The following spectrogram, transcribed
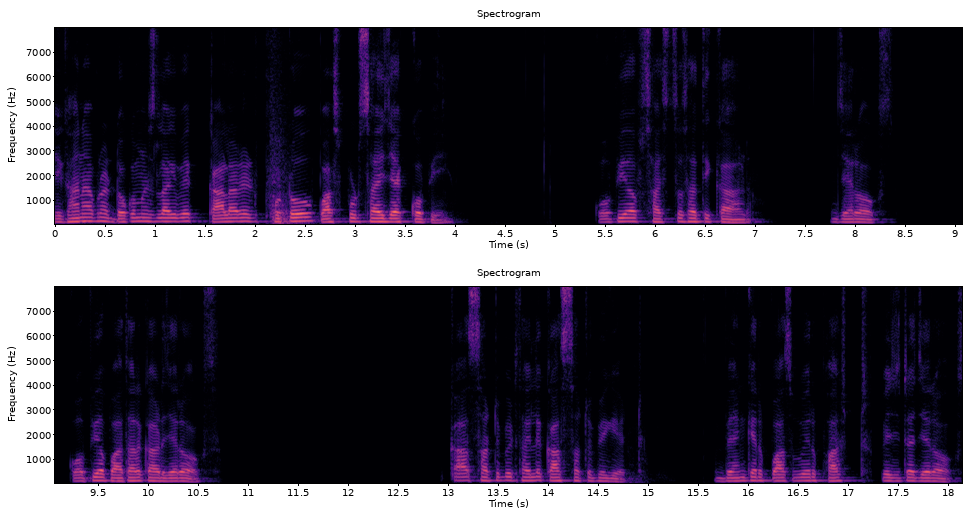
এখানে আপনার ডকুমেন্টস লাগবে কালারের ফটো পাসপোর্ট সাইজ এক copy copy of Swasthyasathi card xerox copy of Aadhaar card xerox caste certificate থাকলে কাস্ট সার্টিফিকেট ব্যাংকের পাসবইয়ের ফার্স্ট পেজটা জেরক্স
